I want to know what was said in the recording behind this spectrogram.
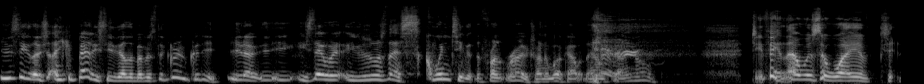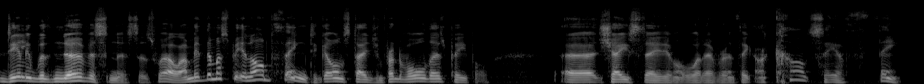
you see those, he could barely see the other members of the group, could he? You know, he, he's there, he was there squinting at the front row, trying to work out what the hell's going on. Do you think that was a way of t- dealing with nervousness as well? I mean, there must be an odd thing to go on stage in front of all those people, uh, at Shea Stadium or whatever, and think, I can't see a thing.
